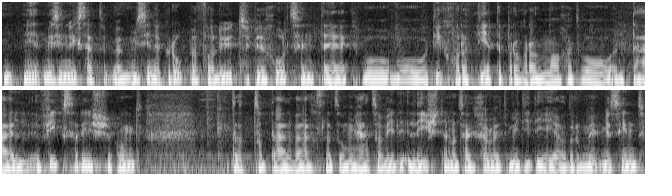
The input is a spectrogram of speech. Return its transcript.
wir, wir, sind, wie gesagt, wir sind eine Gruppe von Leuten bei den Kurzfilmtagen, wo, wo die kuratierten Programme machen, wo ein Teil fixer ist und zum Teil wechselt und wir haben so viele Listen und sagen, kommen mit Ideen, oder? Wir, wir sind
